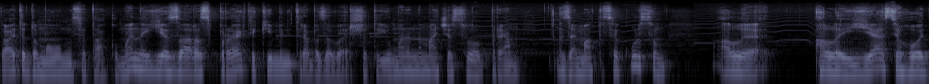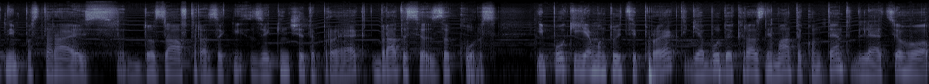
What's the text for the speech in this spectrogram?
Давайте домовимося так. У мене є зараз проект, який мені треба завершити, і у мене немає часу прям займатися курсом, але, але я сьогодні постараюсь до завтра закінчити проект, братися за курс. І поки я монтую цей проект, я буду якраз знімати контент для цього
